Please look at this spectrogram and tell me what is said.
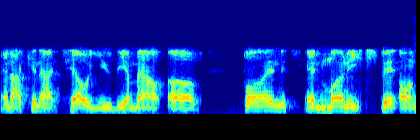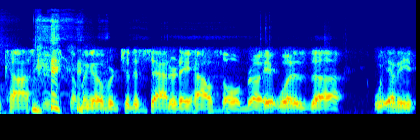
and I cannot tell you the amount of fun and money spent on costumes coming over to the Saturday household, bro. It was. uh we, I mean,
